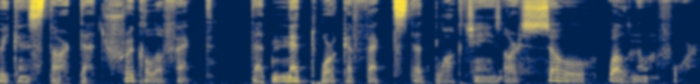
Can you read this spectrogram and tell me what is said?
we can start that trickle effect, that network effects that blockchains are so well known for.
